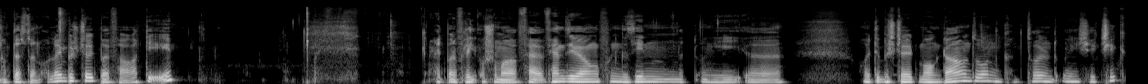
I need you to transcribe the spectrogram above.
Hab das dann online bestellt bei Fahrrad.de. Hätte man vielleicht auch schon mal Fer Fernsehwerbung von gesehen, mit irgendwie äh, heute bestellt, morgen da und so und ganz toll und irgendwie schick schick.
